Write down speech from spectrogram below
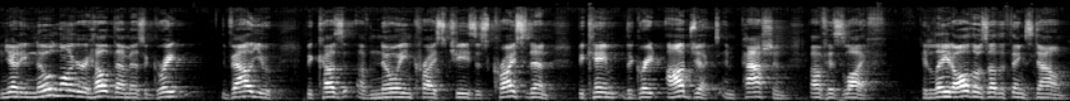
And yet he no longer held them as a great value because of knowing Christ Jesus. Christ then became the great object and passion of his life. He laid all those other things down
